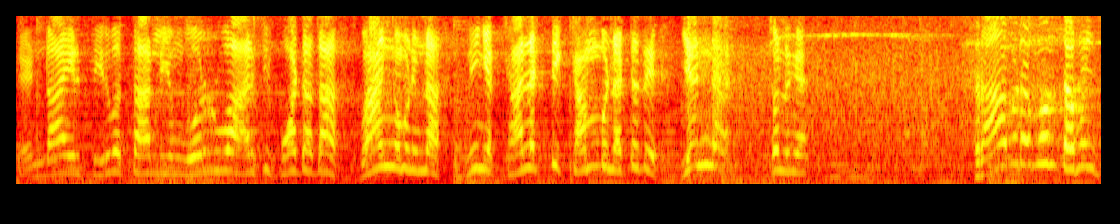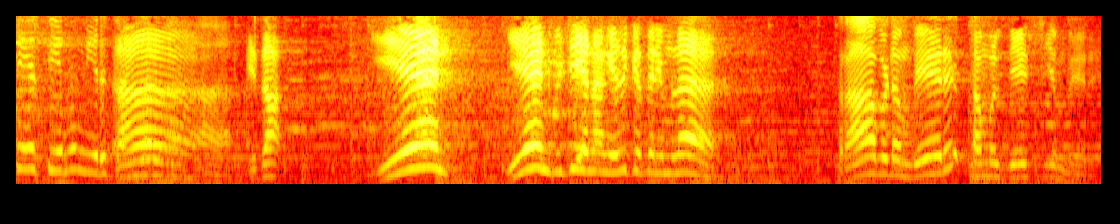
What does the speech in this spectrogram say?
ரெண்டாயிரத்தி இருபத்தி ஆறுலயும் ஒரு ரூபா அரிசி போட்டா தான் வாங்க முடியும்னா நீங்க கலட்டி கம்பு நட்டது என்ன? சொல்லுங்க. திராவிடமும் தமிழ் தேசியமும் இருக்கு. இதான். ஏன்? ஏன் விஜய நாங்க எதுக்கு தெரியுமில? திராவிடம் வேறு தமிழ் தேசியம் வேறு.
